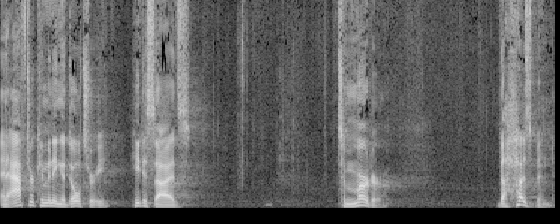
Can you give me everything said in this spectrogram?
And after committing adultery, he decides to murder the husband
